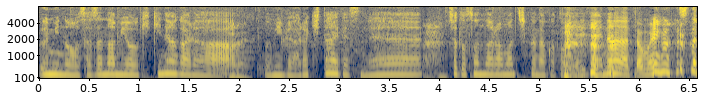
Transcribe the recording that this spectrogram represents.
海のさざ波を聞きながら、はい、海辺歩きたいですね。ちょっとそんなロマンチックなことをやりたいなと思いました。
